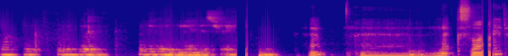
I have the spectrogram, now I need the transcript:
you know, for, for the good for the good of the industry. Uh, next slide.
